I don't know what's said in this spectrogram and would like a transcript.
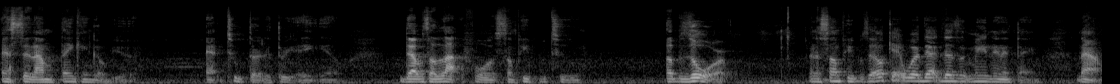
And said, I'm thinking of you at 2.33 a.m. That was a lot for some people to absorb. And some people say, okay, well, that doesn't mean anything. Now,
